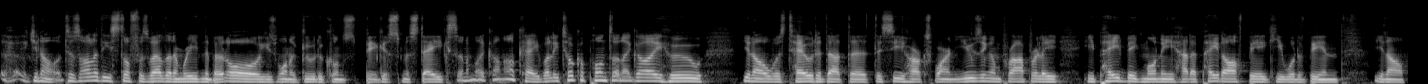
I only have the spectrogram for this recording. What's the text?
you know, there's all of these stuff as well that I'm reading about. Oh, he's one of Gutekunst's biggest mistakes, and I'm like, oh, okay, well, he took a punt on a guy who, you know, was touted that the the Seahawks weren't using him properly. He paid big money. Had it paid off big, he would have been, you know,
